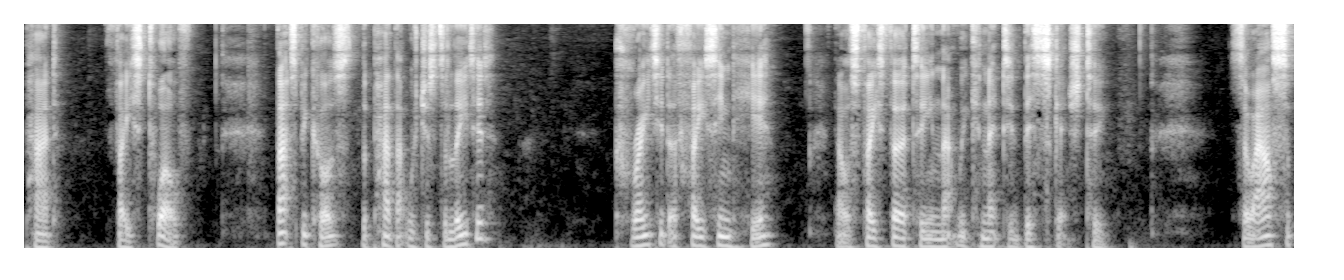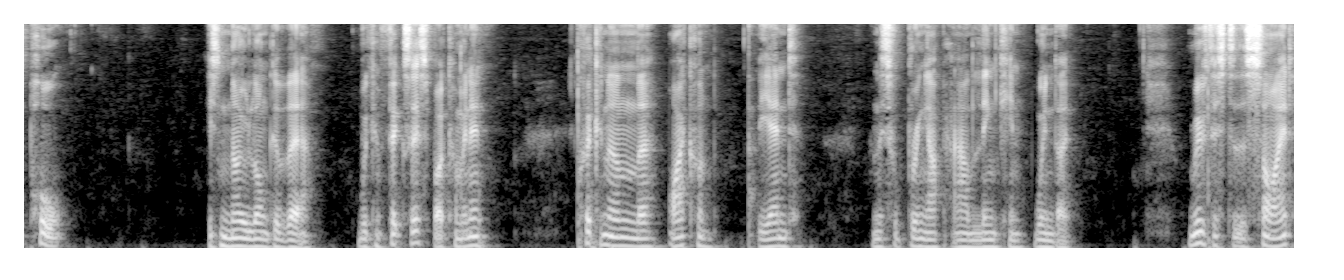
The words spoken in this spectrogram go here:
pad face 12. That's because the pad that was just deleted created a face in here. That was face 13 that we connected this sketch to. So our support is no longer there. We can fix this by coming in, clicking on the icon at the end, and this will bring up our linking window. Move this to the side.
